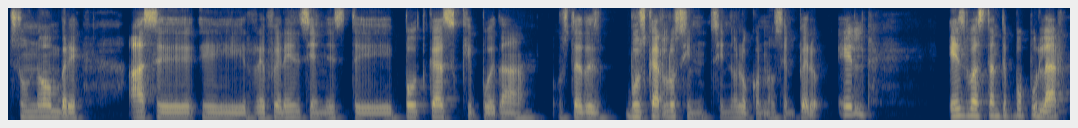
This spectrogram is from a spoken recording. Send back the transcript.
su nombre hace eh, referencia en este podcast que pueda ustedes buscarlo si no lo conocen, pero él es bastante popular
